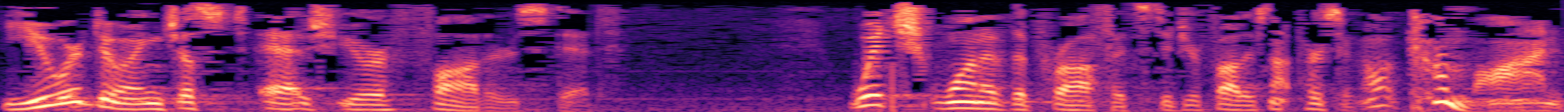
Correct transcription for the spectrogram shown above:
You are doing just as your fathers did. Which one of the prophets did your fathers not persecute? Oh, come on.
